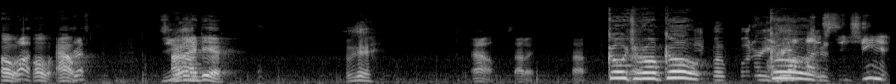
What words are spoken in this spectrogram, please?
oh, bro, oh, ow. Griff, Do I have an idea. Okay. Ow, stop it. Stop. Go, Jerome, go! My buttery Go. green I'm ingenious.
